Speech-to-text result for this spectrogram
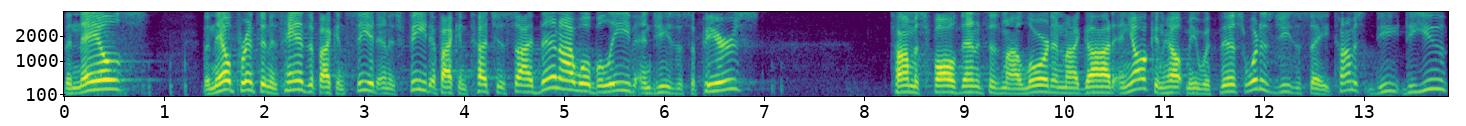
the nails, the nail prints in his hands, if I can see it in his feet, if I can touch his side, then I will believe. And Jesus appears. Thomas falls down and says, My Lord and my God. And y'all can help me with this. What does Jesus say? Thomas, do you, do you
